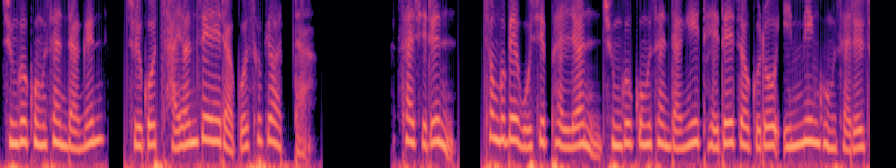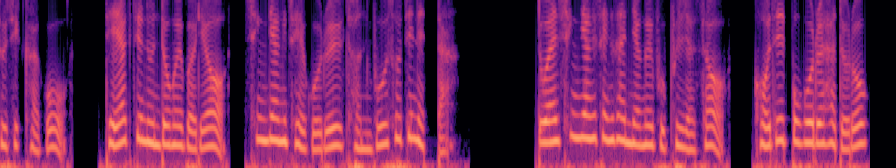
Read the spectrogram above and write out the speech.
중국 공산당은 줄곧 자연재해라고 속여왔다. 사실은 1958년 중국 공산당이 대대적으로 인민공사를 조직하고 대약진 운동을 벌여 식량 재고를 전부 소진했다. 또한 식량 생산량을 부풀려서 거짓 보고를 하도록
